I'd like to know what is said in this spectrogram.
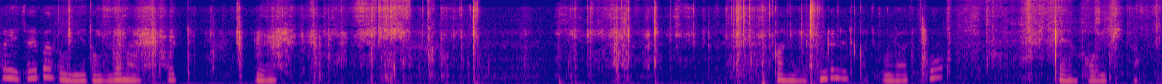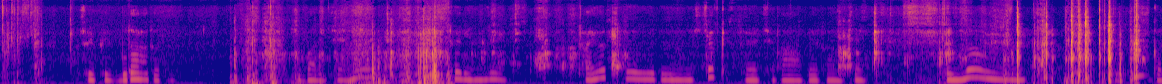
팔이 짧아서 위에다 올려놔야 될 것 같아. 이런 식으로. 약간 충전될 때까지 올려주고 얘는 버립시다 어차피 못 알아들어요. 두 번째는 배터리인데 다이어트를 시작했어요 제가. 그래서 이제 분명 그러니까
